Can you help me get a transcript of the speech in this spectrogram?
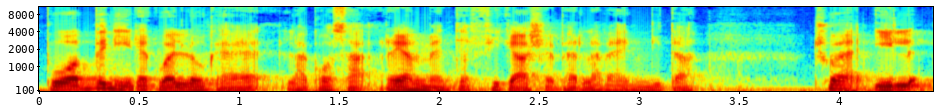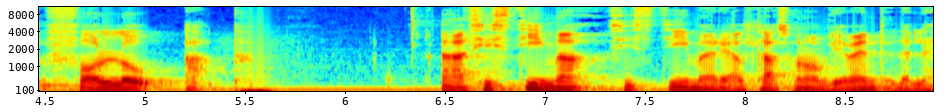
può avvenire quello che è la cosa realmente efficace per la vendita, cioè il follow up. Ah, si, stima, si stima, in realtà sono ovviamente delle,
